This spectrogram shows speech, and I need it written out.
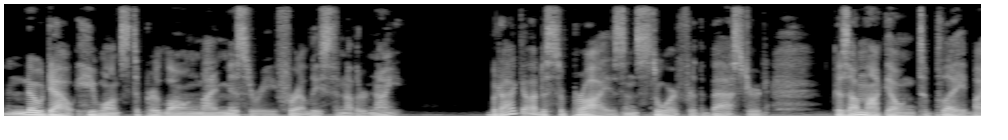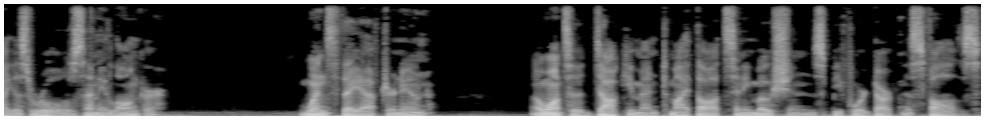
No doubt he wants to prolong my misery for at least another night. But I got a surprise in store for the bastard because I'm not going to play by his rules any longer. Wednesday afternoon. I want to document my thoughts and emotions before darkness falls,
